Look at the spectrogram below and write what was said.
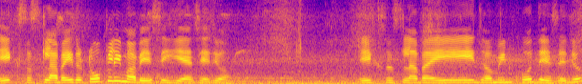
એક સસલાભાઈ તો ટોપલીમાં બેસી ગયા છે, જો. એક સસલાભાઈ જમીન ખોદે છે, જો.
